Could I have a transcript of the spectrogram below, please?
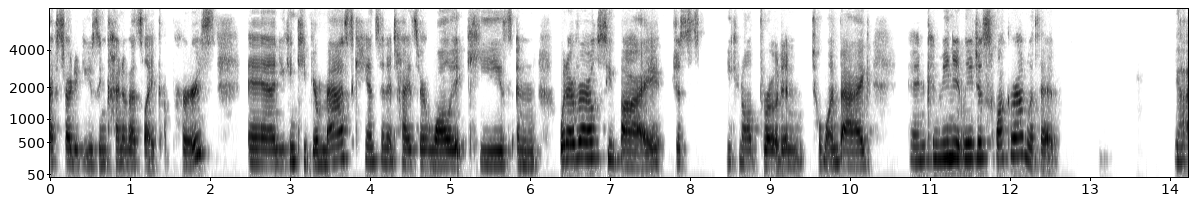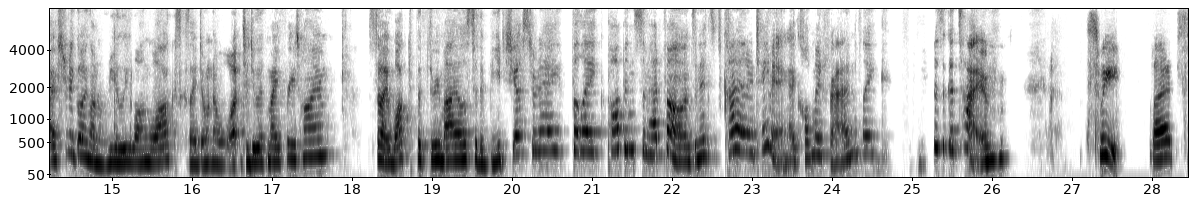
i've started using kind of as like a purse and you can keep your mask hand sanitizer wallet keys and whatever else you buy just you can all throw it into one bag and conveniently just walk around with it. Yeah, I've started going on really long walks because I don't know what to do with my free time. So I walked the three miles to the beach yesterday, but like pop in some headphones and it's kind of entertaining. I called my friend, like it was a good time. Sweet. Let's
